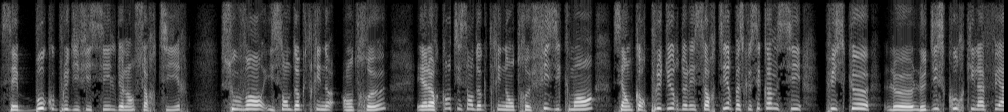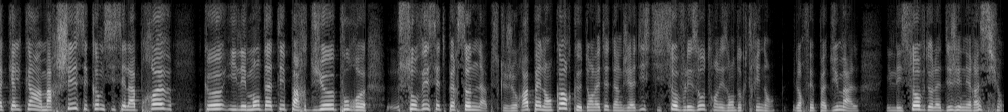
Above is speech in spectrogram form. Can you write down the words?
c'est beaucoup plus difficile de l'en sortir. Souvent, ils s'endoctrinent entre eux et alors, quand ils s'endoctrinent entre eux physiquement, c'est encore plus dur de les sortir parce que c'est comme si, puisque le, discours qu'il a fait à quelqu'un a marché, c'est comme si c'est la preuve qu'il est mandaté par Dieu pour euh, sauver cette personne-là. Parce que je rappelle encore que dans la tête d'un djihadiste, il sauve les autres en les endoctrinant. Il leur fait pas du mal. Il les sauve de la dégénération.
